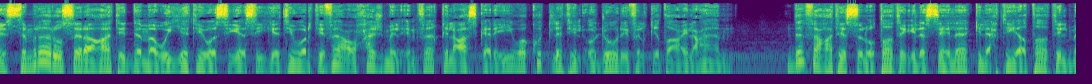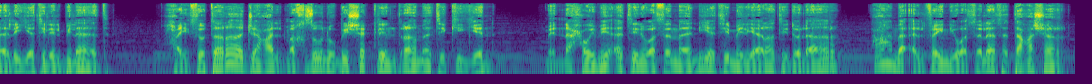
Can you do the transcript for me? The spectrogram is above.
استمرار الصراعات الدموية والسياسية وارتفاع حجم الإنفاق العسكري وكتلة الأجور في القطاع العام دفعت السلطات إلى استهلاك الاحتياطات المالية للبلاد حيث تراجع المخزون بشكل دراماتيكي من نحو 108 مليارات دولار عام 2013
